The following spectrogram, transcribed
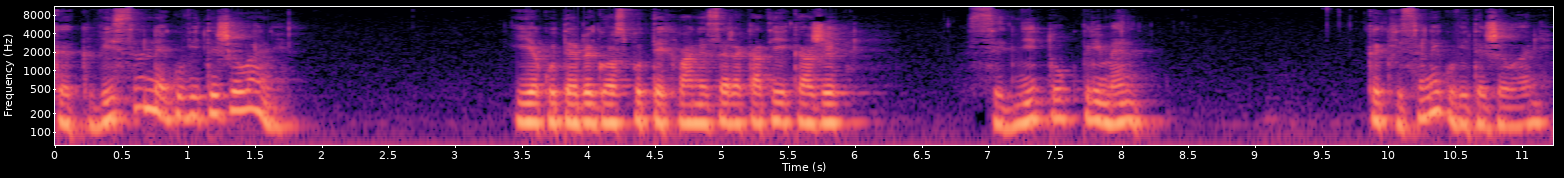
Какви са неговите желания? И ако тебе Господ те хване за ръката и каже Седни тук при мен. Какви са неговите желания?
